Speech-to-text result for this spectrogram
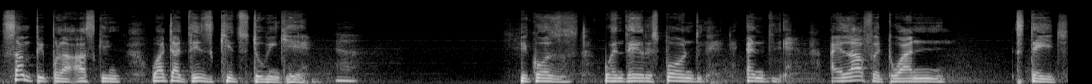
some people are asking what are these kids doing here. Because when they respond and i laugh at one stage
